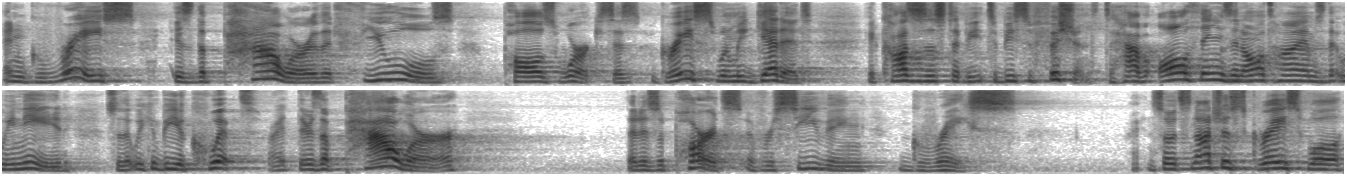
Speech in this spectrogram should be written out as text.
and grace is the power that fuels Paul's work. He says, Grace, when we get it, it causes us to be, to be sufficient, to have all things in all times that we need so that we can be equipped, right? There's a power that is a part of receiving grace. Right? And so it's not just grace, well,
